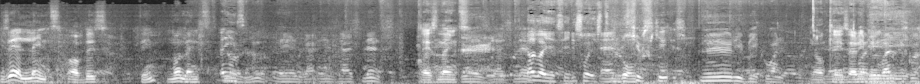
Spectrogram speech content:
Is there a length of this thing? No length. No, no, there is length. There's length. Yes, there's That's why you say this one is too And long. sheepskin is very big one. Okay, it's very big. one is goat.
